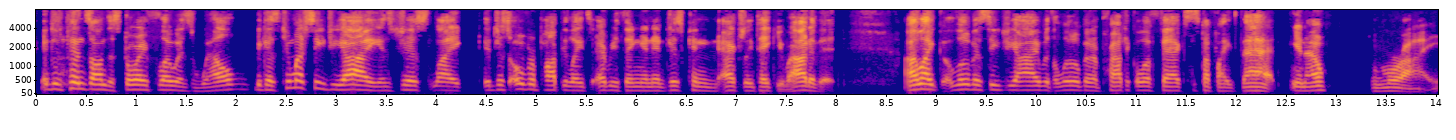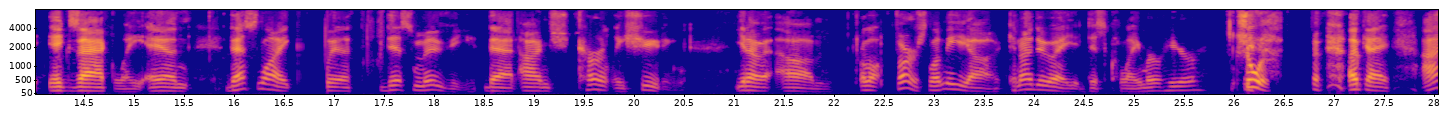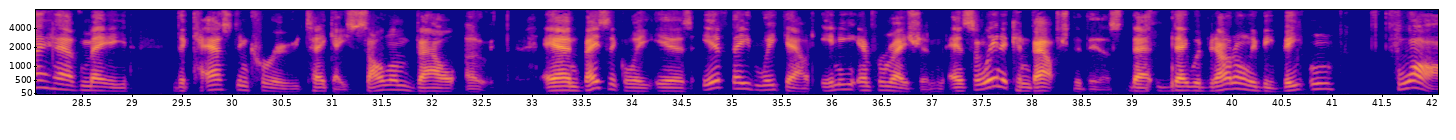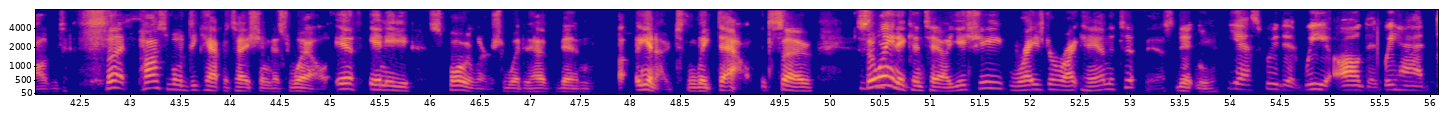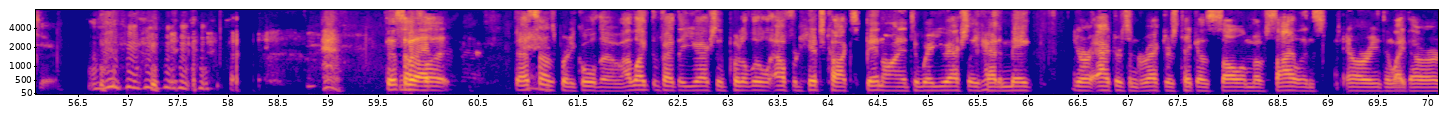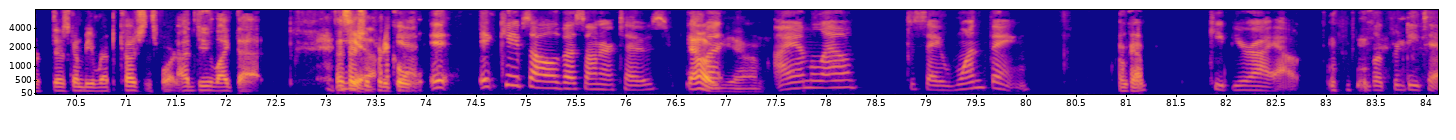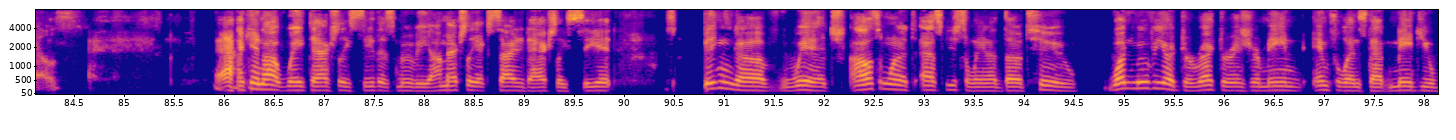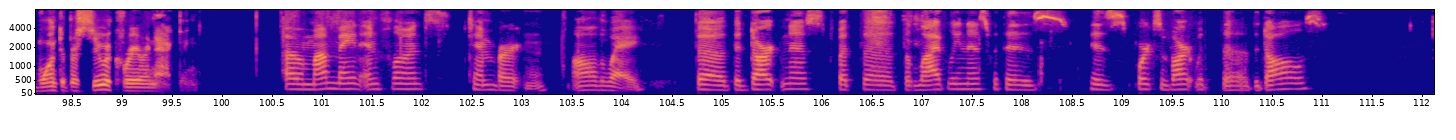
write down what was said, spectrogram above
It depends on the story flow as well, because too much CGI is just like it just overpopulates everything and it just can actually take you out of it. I like a little bit of CGI with a little bit of practical effects and stuff like that, you know? Right, exactly. And that's like with this movie that I'm sh- currently shooting. You know, um, well, first, let me, uh, can I do a disclaimer here? Sure. okay, I have made the cast and crew take a solemn vow oath. And basically, is if they leak out any information, and Selena can vouch to this, that they would not only be beaten, flogged, but possible decapitation as well, if any spoilers would have been, uh, you know, leaked out. So, Selena can tell you she raised her right hand and took this, didn't you? Yes, we did. We all did. We had to. That sounds But- like that sounds pretty cool though. I like the fact that you actually put a little Alfred Hitchcock spin on it to where you actually had to make your actors and directors take a solemn of silence or anything like that, or there's going to be repercussions for it. I do like that. That's actually Yeah. pretty Yeah, cool. it it keeps all of us on our toes. Oh, But- yeah. I am allowed to say one thing. Okay. Keep your eye out. Look for details. I cannot wait to actually see this movie. I'm actually excited to actually see it. speaking of which, I also wanted to ask you, Selena, though, too. What movie or director is your main influence that made you want to pursue a career in acting? Oh, my main influence, Tim Burton, all the way. The the darkness, but the the liveliness with his his works of art with the the dolls.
